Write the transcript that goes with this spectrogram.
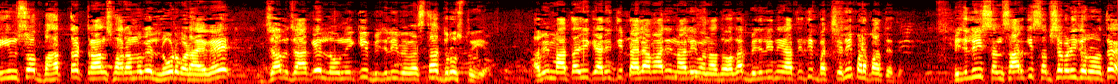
तीन सौ बहत्तर ट्रांसफार्मों के लोड बढ़ाए गए, जब जाके लोनी की बिजली व्यवस्था दुरुस्त हुई है। अभी माता जी कह रही थी, पहले हमारी नाली बना दो। अगर बिजली नहीं आती थी, बच्चे नहीं पढ़ पाते थे। बिजली संसार की सबसे बड़ी ज़रूरत है।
